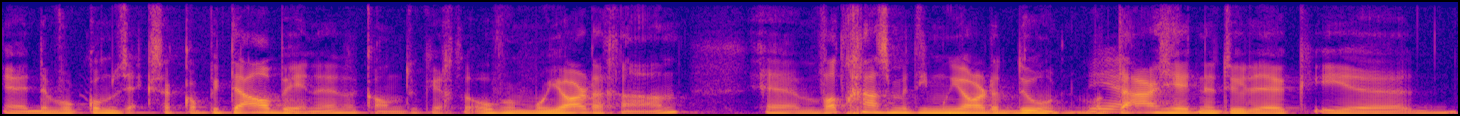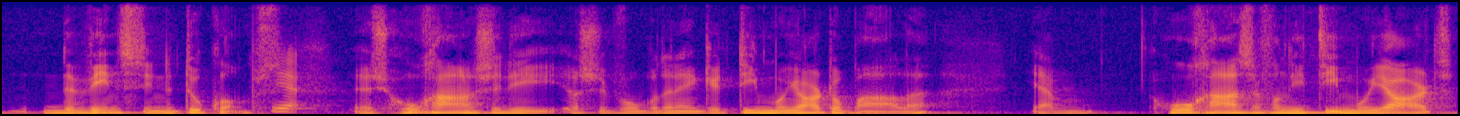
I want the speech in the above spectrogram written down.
er wo- komt dus extra kapitaal binnen, dat kan natuurlijk echt over miljarden gaan. Eh, wat gaan ze met die miljarden doen? Want Ja. daar zit natuurlijk eh, de winst in de toekomst. Ja. Dus hoe gaan ze die, als ze bijvoorbeeld in één keer 10 miljard ophalen, ja, hoe gaan ze van die 10 miljard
